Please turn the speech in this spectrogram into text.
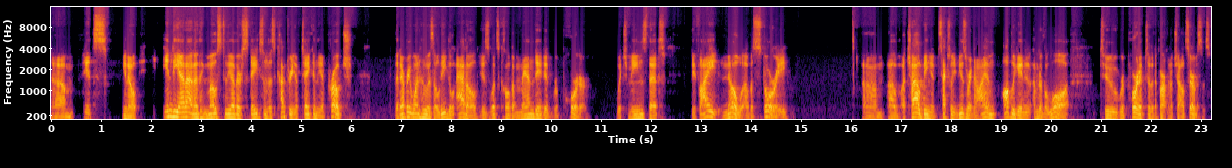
Um, it's you know, Indiana and I think most of the other states in this country have taken the approach that everyone who is a legal adult is what's called a mandated reporter, which means that if I know of a story um, of a child being sexually abused right now, I am obligated under the law to report it to the Department of Child Services.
